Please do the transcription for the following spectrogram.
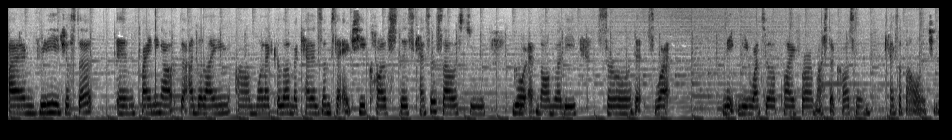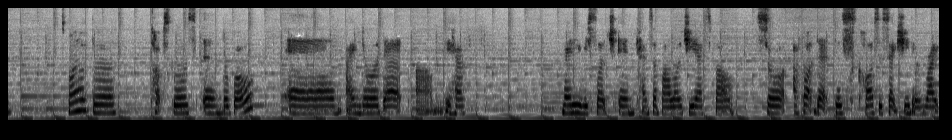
I'm really interested in finding out the underlying uh, molecular mechanisms that actually cause these cancer cells to grow abnormally. So that's what made me want to apply for a master course in cancer biology. It's one of the top schools in the world and I know that um, they have many research in cancer biology as well. So I thought that this course is actually the right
